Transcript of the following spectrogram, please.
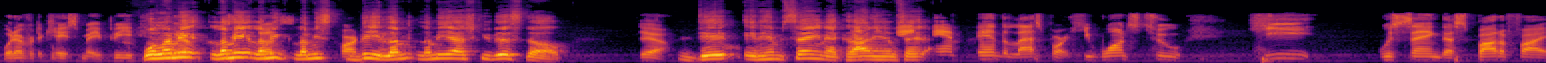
whatever the case may be. Well, let me let me let me let me. Let me let me ask you this though. Yeah. Did in him saying that because I didn't hear him say and, and the last part, he wants to. He was saying that Spotify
